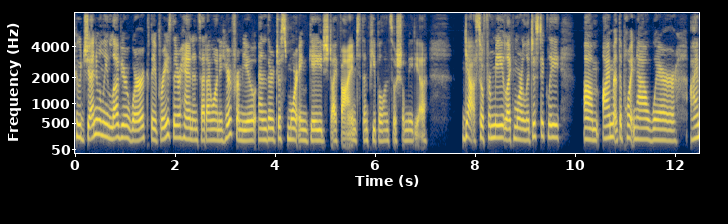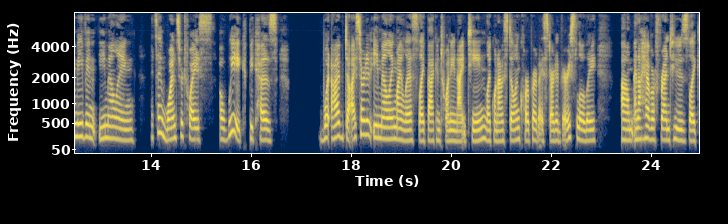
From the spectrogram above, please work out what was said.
who genuinely love your work. They've raised their hand and said, I want to hear from you. And they're just more engaged, I find, than people on social media. Yeah. So for me, like more logistically, um, I'm at the point now where I'm even emailing, I'd say once or twice a week because what I've done, I started emailing my list like back in 2019. Like when I was still in corporate, I started very slowly. Um, and I have a friend who's like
